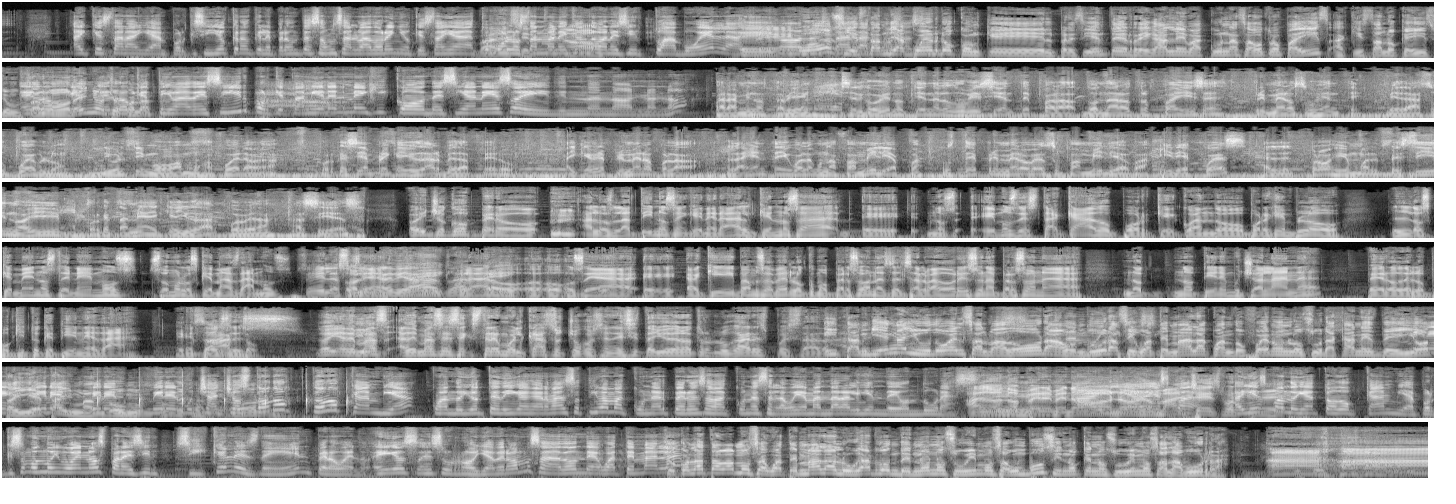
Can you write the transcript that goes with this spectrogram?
hay que estar allá, porque si yo creo que le preguntas a un salvadoreño que está allá, ¿cómo lo están manejando? no. Van a decir, tu abuela. Eh, No, no o si están de así. acuerdo con que el presidente regale vacunas a otro país, aquí está lo que dice un Es lo que- salvadoreño, lo que te iba a decir, porque también en México decían eso y no, no, no, no. Para mí no está bien. Si el gobierno tiene lo suficiente para donar a otros países, primero su gente, ¿verdad? Su pueblo. De último vamos afuera, ¿verdad? Porque siempre hay que ayudar, ¿verdad? Pero hay que ver primero por la, la gente, igual en una familia, pues. Usted primero ve a su familia, ¿va? Y después el, el prójimo, el vecino ahí, porque también hay que ayudar, pues, ¿verdad? Así es. Oye, Choco, pero a los latinos en general, ¿quién nos ha, eh, nos hemos destacado? Porque cuando, por ejemplo, los que menos tenemos somos los que más damos. Sí, la O sea, solidaridad, eh, claro. Claro, o, sea, eh, aquí vamos a verlo como personas. El Salvador es una persona, no, no tiene mucha lana, pero de lo poquito que tiene da. Entonces, No, y además, además es extremo el caso, Choco. Se necesita ayuda en otros lugares, pues. a- Y también ayudó El Salvador a Honduras y Guatemala cuando fueron los huracanes de Iota y Eta y mandó miren, montón miren, de muchachos, todo, todo cambia cuando yo te diga, Garbanzo, te iba a vacunar, pero esa vacuna se la voy a mandar a alguien de Honduras. Ah, no, no, espéreme, no, Ahí no, no manches. porque- Ahí es cuando ya todo cambia, porque somos muy buenos para decir, sí que les den, pero bueno, ellos es su rollo. A ver, vamos a dónde, a Guatemala. Chocolata, vamos a Guatemala, lugar donde no nos subimos a un bus, sino que nos subimos a la burra.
